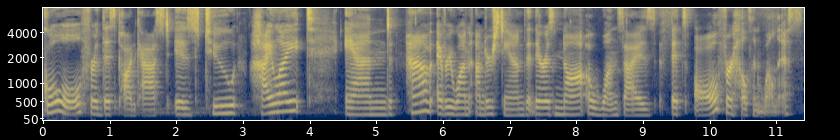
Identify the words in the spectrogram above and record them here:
goal for this podcast is to highlight and have everyone understand that there is not a one size fits all for health and wellness.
